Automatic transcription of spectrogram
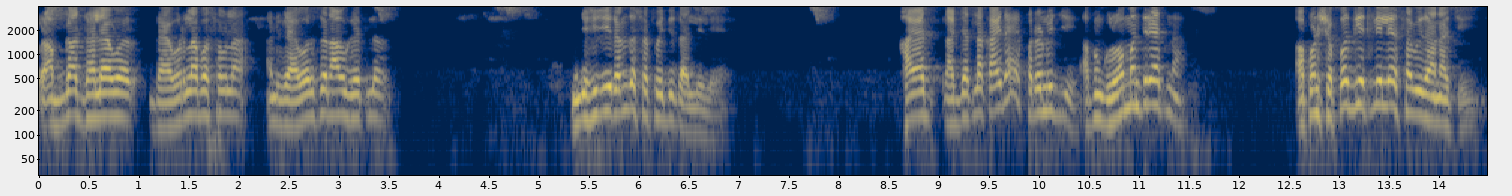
पण अपघात झाल्यावर ड्रायव्हरला बसवला आणि ड्रायव्हरचं नाव घेतलं. म्हणजे ही जी रंगसफेदी चाललेली आहे. हा या राज्यातला कायदा आहे फडणवीसजी. आपण गृहमंत्री आहेत ना आपण शपथ घेतलेली आहे संविधानाची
